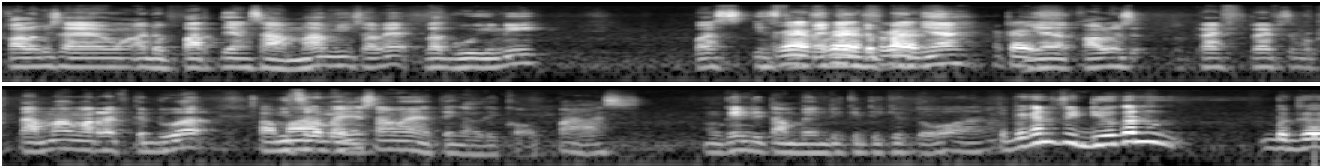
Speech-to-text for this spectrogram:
kalau misalnya emang ada part yang sama, misalnya lagu ini pas instrumen Ref, yang ref, depannya ref, ya kalau ref ref pertama sama ref kedua Sama, instrumennya gitu. sama ya tinggal dikopas. Mungkin ditambahin dikit-dikit doang. Tapi kan video kan bega,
